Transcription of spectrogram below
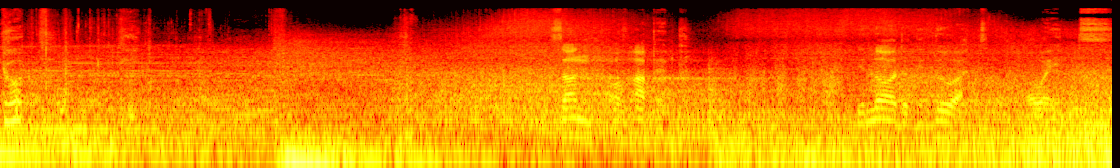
God. Son of Apep, Lord of the Duat awaits.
